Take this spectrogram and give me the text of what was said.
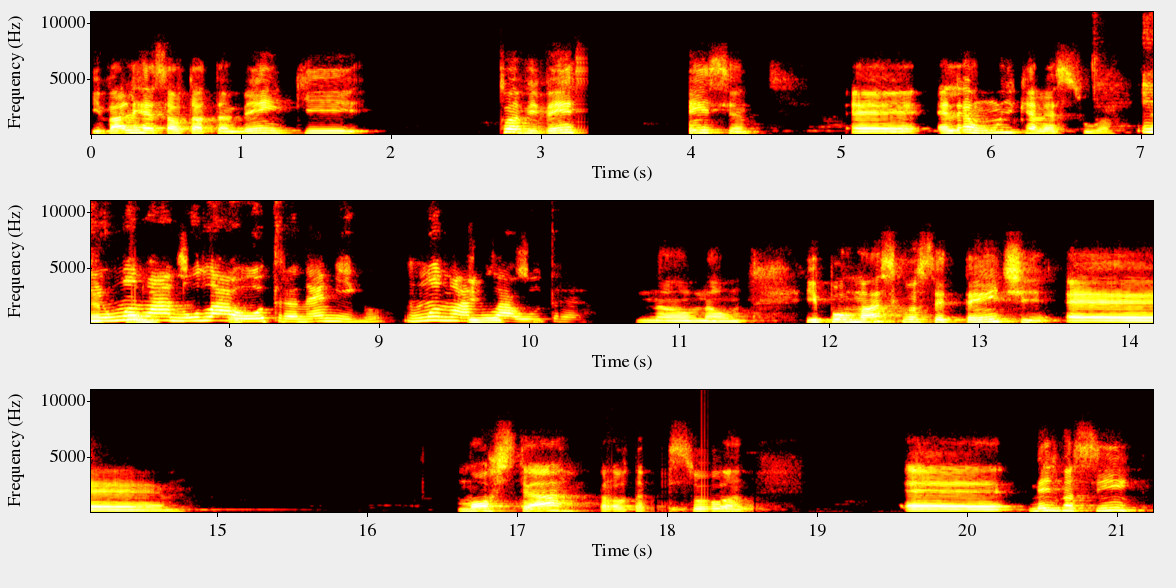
E vale ressaltar também que sua vivência é, ela é única, ela é sua. E né? uma por não anula a outra, né, amigo? Uma não anula Isso. a outra. Não, não. E por mais que você tente é, mostrar para outra pessoa, é, mesmo assim,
